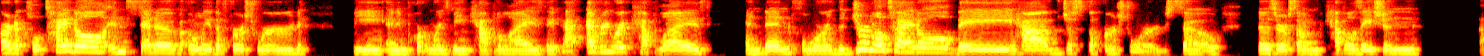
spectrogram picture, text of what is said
article title, instead of only the first word being and important words being capitalized, they've got every word capitalized. And then for the journal title, they have just the first word. So those are some capitalization uh,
